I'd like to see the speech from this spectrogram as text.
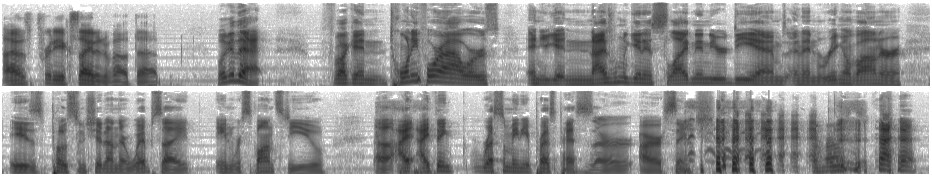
I was pretty excited about that. Look at that. Fucking 24 hours, and you're getting Nigel McGuinness sliding into your DMs, and then Ring of Honor is posting shit on their website in response to you. Uh, I, I think WrestleMania press passes are are cinched.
